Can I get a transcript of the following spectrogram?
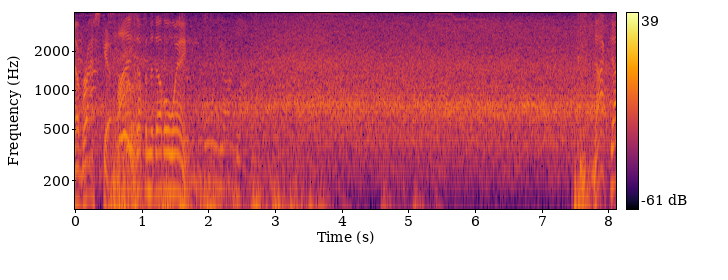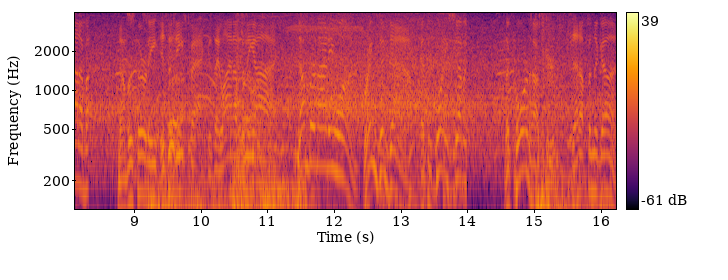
Nebraska lines up in the double wing. Knocked down about... Number 30 is the deep back as they line up in the I. Number 91 brings him down at the 27. The Cornhuskers set up in the gun.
